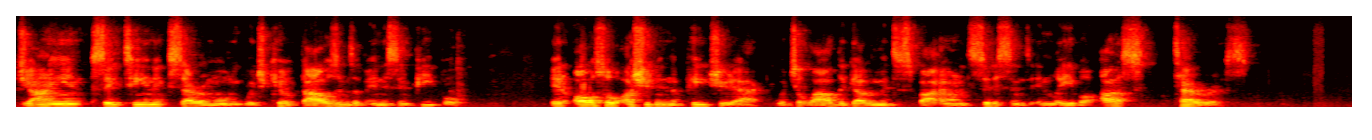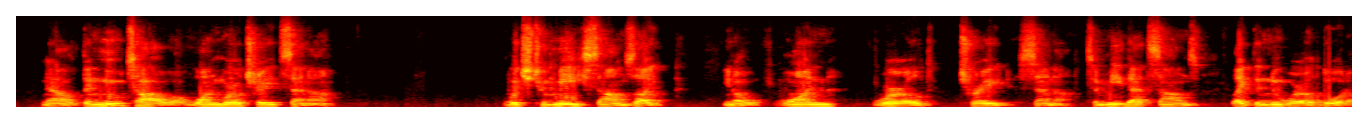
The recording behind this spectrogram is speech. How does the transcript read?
giant satanic ceremony which killed thousands of innocent people. It also ushered in the Patriot Act, which allowed the government to spy on its citizens and label us terrorists. Now, the new tower, One World Trade Center, which to me sounds like, you know, One World Trade Center. To me, that sounds like the New World Order,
